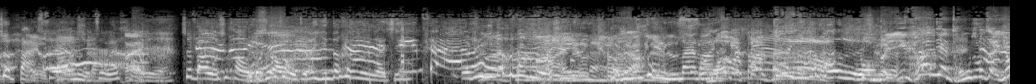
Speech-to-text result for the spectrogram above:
这把虽然我作为好哎人，这把我是好人，但是我觉得赢得很恶心，我觉得赢得很恶心，你们会明白吗？这个赢得好恶心。我没看见同桌在右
